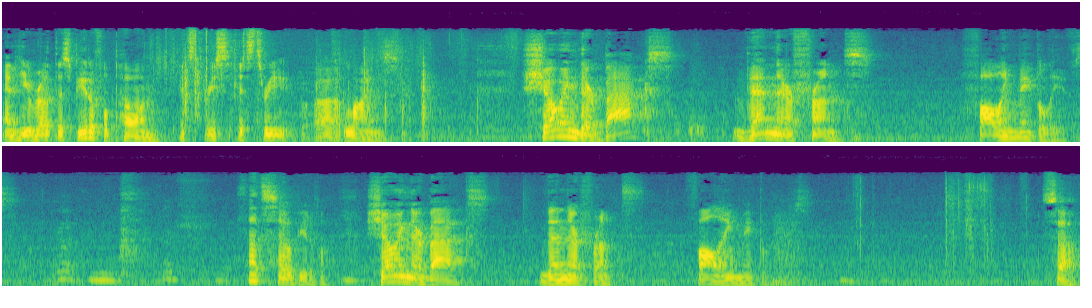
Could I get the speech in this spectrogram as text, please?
And he wrote this beautiful poem. It's three, it's three uh, lines. Showing their backs, then their fronts, falling maple leaves. Mm. That's so beautiful. Showing their backs, then their fronts, falling maple leaves. So,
